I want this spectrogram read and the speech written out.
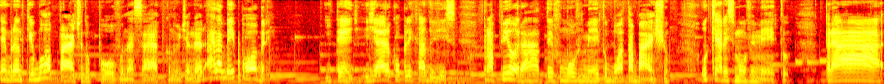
Lembrando que boa parte do povo nessa época no Rio de Janeiro era bem pobre. Entende? E já era complicado isso. Para piorar, teve um movimento bota abaixo. O que era esse movimento? Para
